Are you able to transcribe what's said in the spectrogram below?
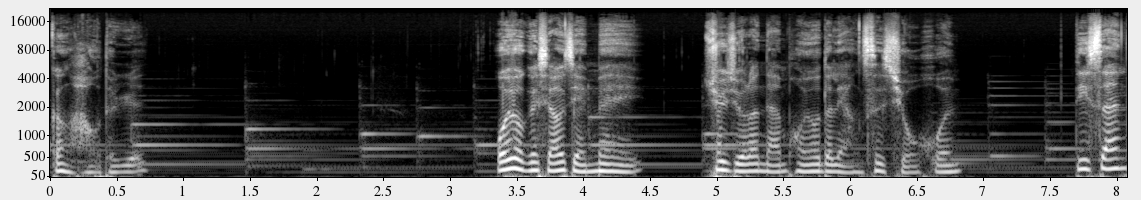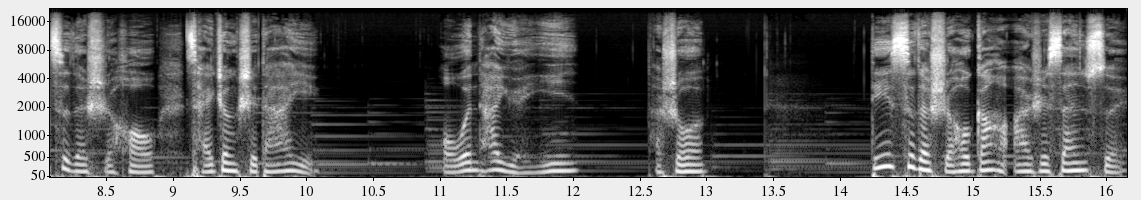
更好的人。我有个小姐妹，拒绝了男朋友的两次求婚，第三次的时候才正式答应。我问她原因，她说：“第一次的时候刚好二十三岁，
